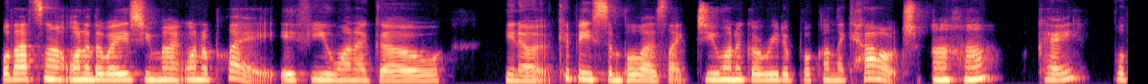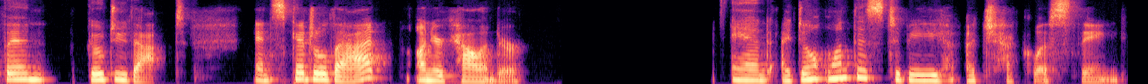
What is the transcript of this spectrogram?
Well, that's not one of the ways you might want to play. If you want to go, you know, it could be simple as like, do you want to go read a book on the couch? Uh huh. Okay. Well, then go do that and schedule that on your calendar. And I don't want this to be a checklist thing.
